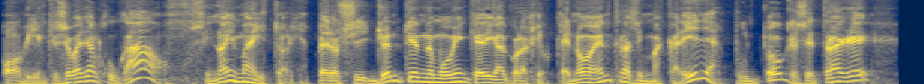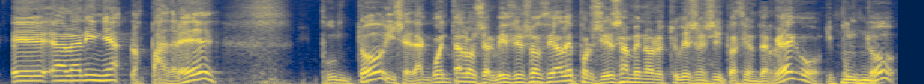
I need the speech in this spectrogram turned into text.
o bien que se vaya al juzgado, si no hay más historia. Pero si yo entiendo muy bien que diga el colegio que no entra sin mascarilla, punto, que se trague eh, a la niña los padres, punto, y se dan cuenta los servicios sociales por si esa menor estuviese en situación de riesgo, y punto.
